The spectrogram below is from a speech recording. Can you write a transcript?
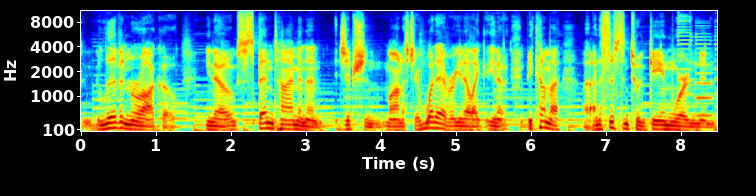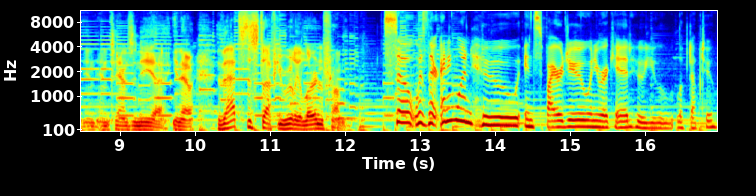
live in Morocco. You know, spend time in an Egyptian monastery, whatever. You know, like you know, become a an assistant to a game warden in, in, in Tanzania. You know, that's the stuff you really learn from. So, was there anyone who inspired you when you were a kid who you looked up to?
